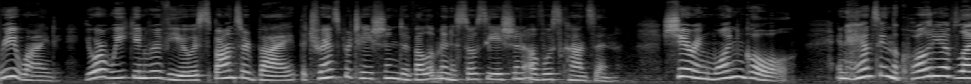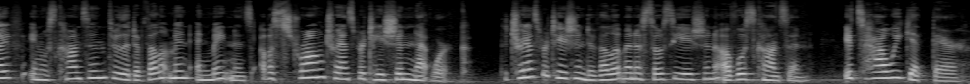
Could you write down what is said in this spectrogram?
Rewind your Week in Review is sponsored by the Transportation Development Association of Wisconsin, sharing one goal enhancing the quality of life in Wisconsin through the development and maintenance of a strong transportation network. The Transportation Development Association of Wisconsin. It's how we get there.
